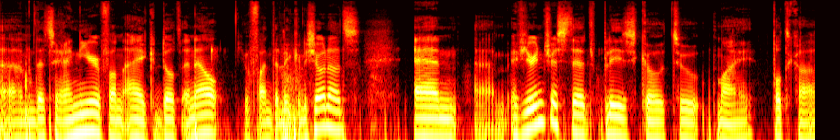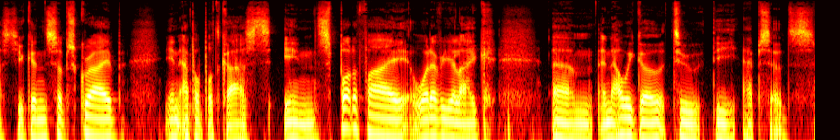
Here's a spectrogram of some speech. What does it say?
um, that's reiniervaneyck.nl. You'll find the link in the show notes. And um, if you're interested, please go to my podcast. You can subscribe in Apple Podcasts, in Spotify, whatever you like. Um, and now we go to the episodes.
